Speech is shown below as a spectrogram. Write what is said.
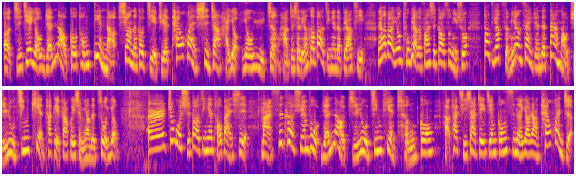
呃直接由人脑沟通电脑，希望能够解决瘫痪、视障还有忧郁症。好，这是联合报今天的标题。联合报也用图表的方式告诉你说，到底要怎么样在人的大脑植入晶片，它可以发挥什么样的作用？而中国时报今天头版是马斯克宣布人脑植入晶片成功。好，他旗下这一间公司呢，要让瘫痪者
